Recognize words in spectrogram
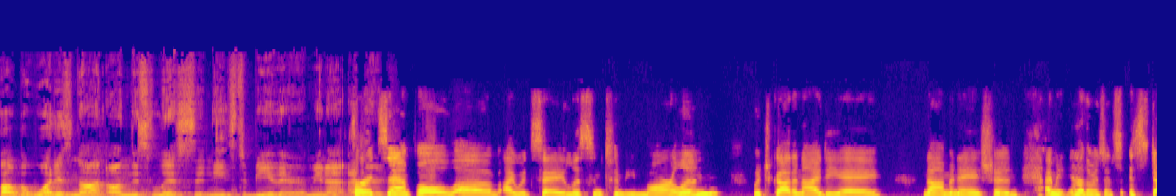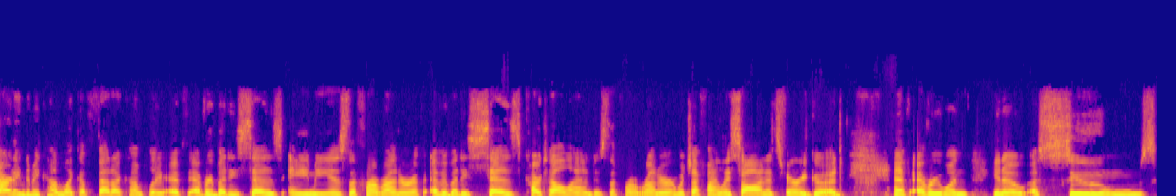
well, but what is not on this list that needs to be there? I mean, I, for I, example, uh, I would say "Listen to Me, Marlon," which got an IDA nomination. I mean, in other words, it's it's starting to become like a fait accompli. If everybody says Amy is the front runner, if everybody says Cartel Land is the front runner, which I finally saw and it's very good, and if everyone you know assumes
